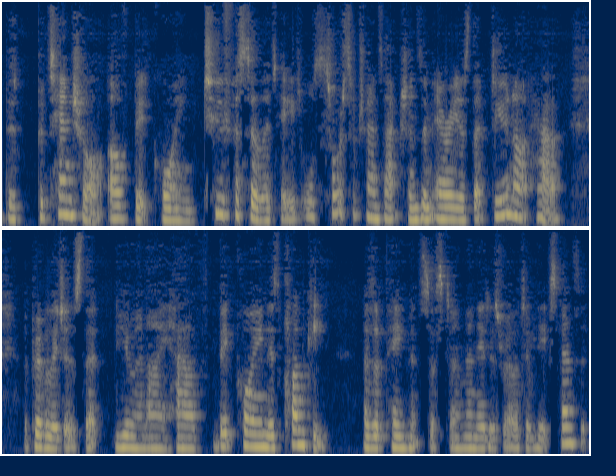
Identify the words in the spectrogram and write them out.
the potential of Bitcoin to facilitate all sorts of transactions in areas that do not have the privileges that you and I have. Bitcoin is clunky as a payment system and it is relatively expensive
